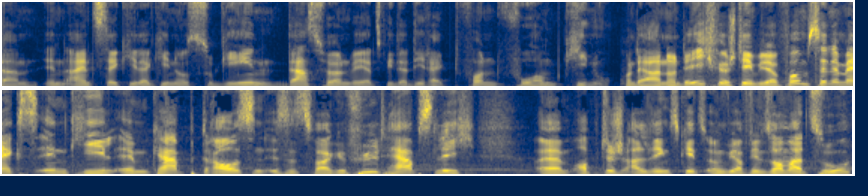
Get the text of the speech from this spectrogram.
dann in eins der Kieler Kinos zu gehen, das hören wir jetzt wieder direkt von vorm Kino. Und der Arne und ich, wir stehen wieder vorm Cinemax in Kiel im Cup. Draußen ist es zwar gefühlt herbstlich, ähm, optisch allerdings geht es irgendwie auf den Sommer zu.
